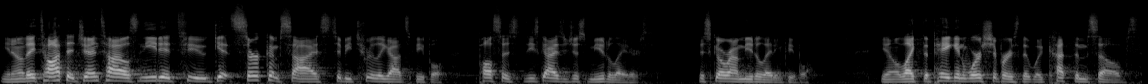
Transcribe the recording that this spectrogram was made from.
You know, they taught that Gentiles needed to get circumcised to be truly God's people. Paul says these guys are just mutilators. Just go around mutilating people. You know, like the pagan worshippers that would cut themselves,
